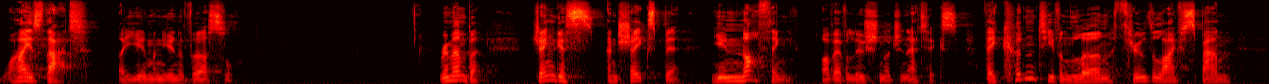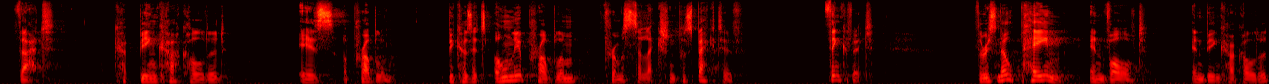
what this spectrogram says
why is that a human universal? Remember, Genghis and Shakespeare knew nothing of evolution or genetics. They couldn't even learn through the lifespan that being cuckolded is a problem because it's only a problem from a selection perspective. Think of it. There is no pain involved in being cuckolded.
